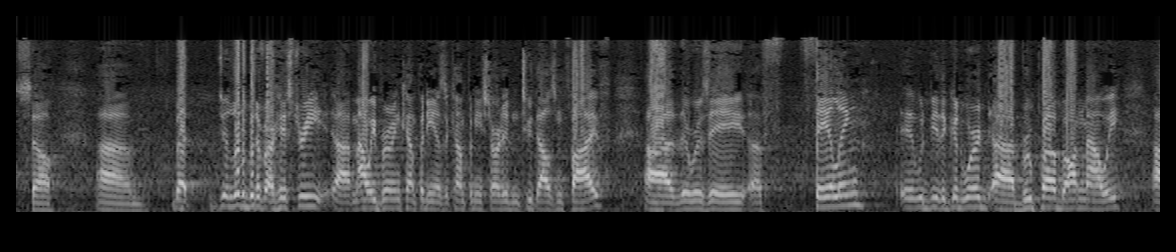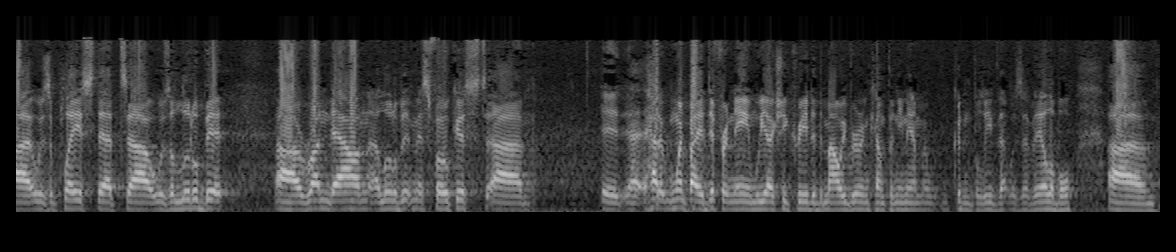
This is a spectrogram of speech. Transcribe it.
So um, but a little bit of our history. Uh, Maui Brewing Company as a company started in 2005. Uh, there was a, a, failing, it would be the good word, uh, brew pub on Maui. Uh, it was a place that uh, was a little bit uh, run down, a little bit misfocused. It had, went by a different name. We actually created the Maui Brewing Company name. I couldn't believe that was available. Um,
